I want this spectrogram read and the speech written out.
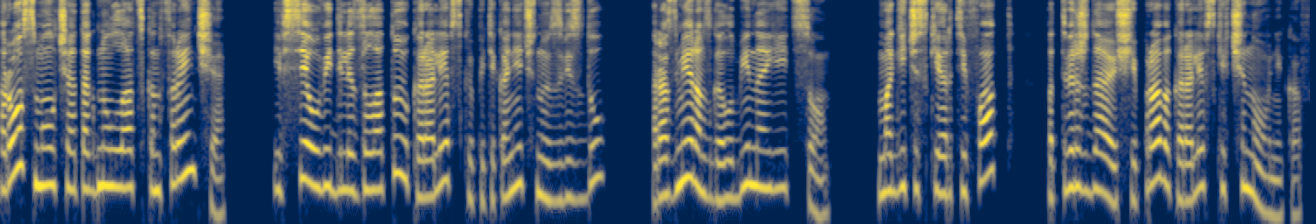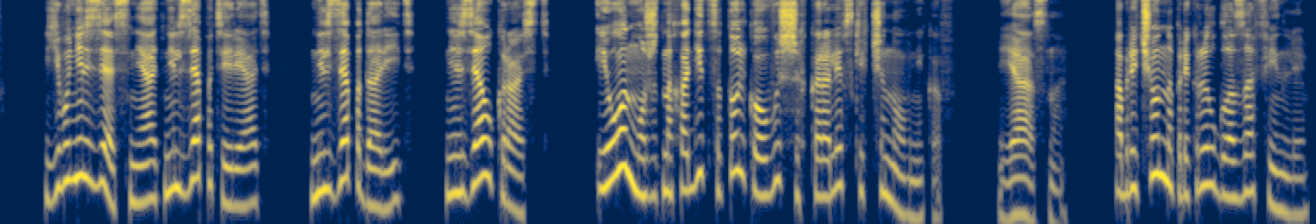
Рос молча отогнул лацкан Френча, и все увидели золотую королевскую пятиконечную звезду размером с голубиное яйцо. Магический артефакт, подтверждающий право королевских чиновников. Его нельзя снять, нельзя потерять, нельзя подарить, нельзя украсть. И он может находиться только у высших королевских чиновников. Ясно. Обреченно прикрыл глаза Финли.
